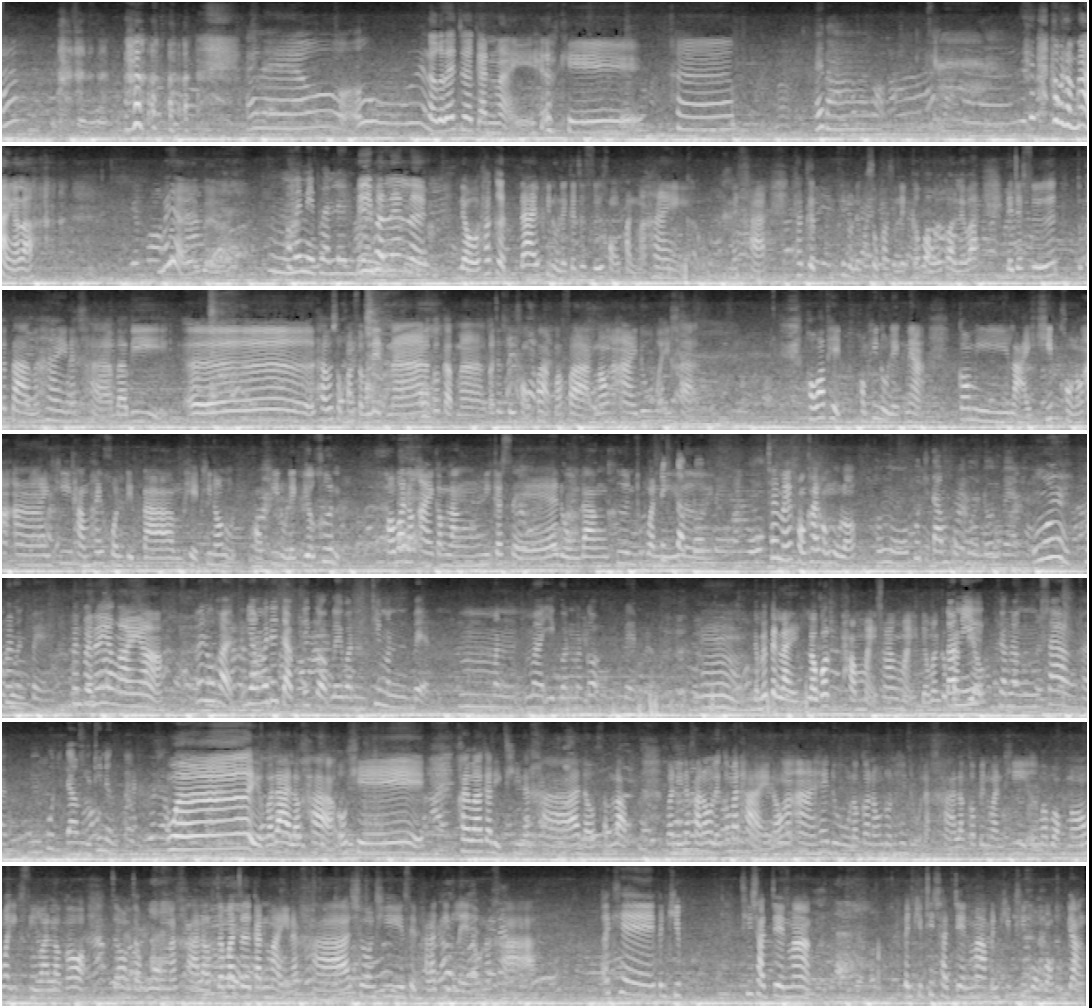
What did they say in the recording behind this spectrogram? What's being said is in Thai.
อะได้แล้วอู้ย เราก็ได้เจอกันใหม่ โอเค ครับบ๊ายบายทำไมทำหน้าอย่างนั้นล่ะ ไม่อยากให้เป็นอืมไม่มีเพื่อนเล่นไม่มีเพื่อนเล่นเลย เดี๋ยวถ้าเกิดได้พี่หนูเล็กก็จะซื้อของขวัญมาให้นะคะ ถ้าเกิดพี่หนูเล็กประสบความสำเร็จก็บอกไว้ก่อนเลยว่า เดี๋ยวจะซื้อตุ๊กตามาให้นะคะบาร์บี้ เออ ถ้าประสบความสำเร็จนะ แล้วก็กลับมาก็จะซื้อของฝากมาฝากน้องอายด้วยค่ะ เพราะว่าเพจของพี่หนูเล็กเนี่ยก็มีหลายคลิปของน้องอาอายที่ทำให้คนติดตามเพจพี่น้องหนูของพี่หนูเล็กเยอะขึ้น เพราะว่าน้องอายกำลังมีกระแสโด่งดังขึ้นทุกวันติ๊กนี้ต็อกเลโดนย แบนใช่ไหมของใครของหนูเหรอ ของหนูผู้ติดตามหกหมื่นโดนแบนค่ะอุ้ยหกเป็นหมื่นแปดเป็นไปได้ยังไงอะ ไม่รู้ค่ะ ยังไม่ได้จับติ๊กต็อกเลยวันที่มันแบนอืมมันมา อีกวันมันก็แบนไปแล้วอืมเดี๋ยวไม่เป็นไร เราก็ทำใหม่สร้างใหม่ เดี๋ยวมันก็ตอนแป๊บนี้เดียว กำลังสร้างค่ะผู้ติดตามอยู่ที่หนึ่งพันเว้ยก็ได้แล้วค่ะ โอเค ค่อยว่ากันอีกทีนะคะ เดี๋ยวสำหรับวันนี้นะคะ น้องเล็กก็มาถ่ายน้องอาอายให้ดูแล้วก็น้องดนให้ดูนะคะ แล้วก็เป็นวันที่เออมาบอกน้องว่าอีก 4 วันเราก็จะออกจากวงนะคะ เราจะมาเจอกันใหม่นะคะ ช่วงที่เสร็จภารกิจแล้วนะคะ โอเค เป็นคลิป ที่ชัดเจนมาก เป็นคลิปที่ชัดเจนมาก เป็นคลิปที่บ่งบอกทุกอย่าง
